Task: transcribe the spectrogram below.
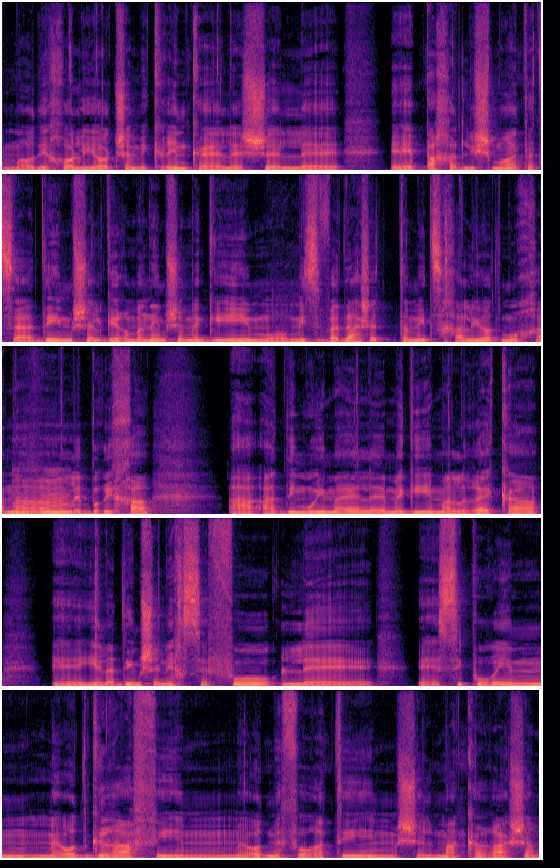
מאוד יכול להיות שמקרים כאלה של פחד לשמוע את הצעדים של גרמנים שמגיעים, או מזוודה שתמיד צריכה להיות מוכנה mm-hmm. לבריחה. הדימויים האלה מגיעים על רקע אה, ילדים שנחשפו לסיפורים מאוד גרפיים, מאוד מפורטים של מה קרה שם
